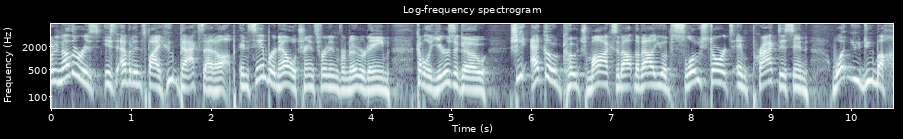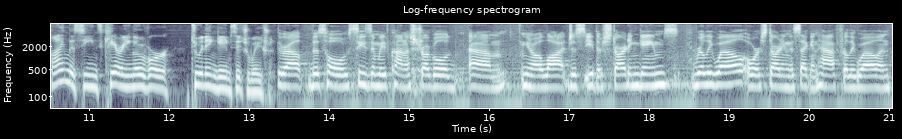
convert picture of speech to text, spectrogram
But another is is evidenced by who backs that up. And Sam Brunelle transferred in from Notre Dame a couple of years ago. She echoed Coach Mox about the value of slow starts and practice and what you do behind the scenes carrying over to an in-game situation. Throughout this whole season, we've kind of struggled, um, you know, a lot, just either starting games really well or starting the second half really well, and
